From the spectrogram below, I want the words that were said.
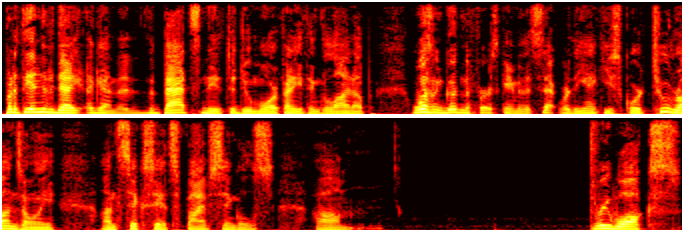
But at the end of the day, again, the, the bats needed to do more. If anything, the lineup wasn't good in the first game of the set, where the Yankees scored two runs only on six hits, five singles, um, three walks.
